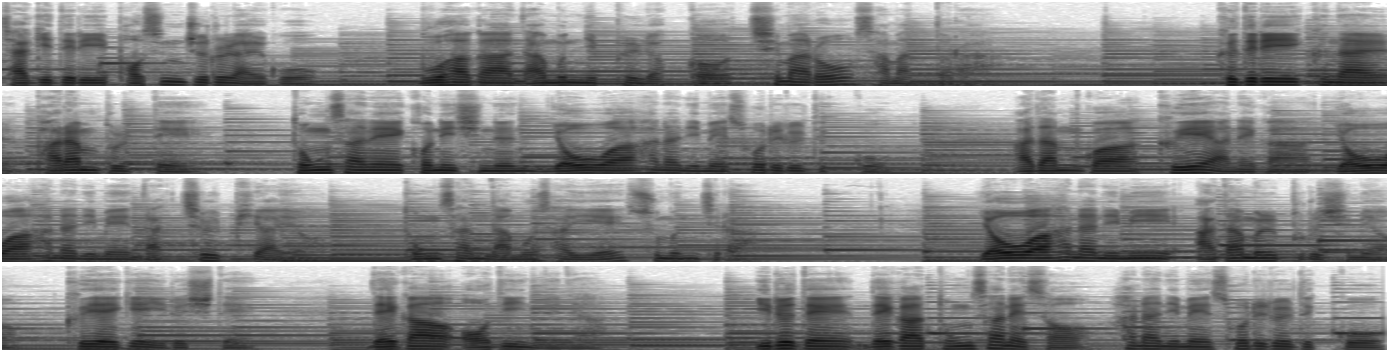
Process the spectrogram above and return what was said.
자기들이 벗은 줄을 알고 무화과 나뭇잎을 엮어 치마로 삼았더라. 그들이 그날 바람 불 때 동산에 거니시는 여호와 하나님의 소리를 듣고 아담과 그의 아내가 여호와 하나님의 낯을 피하여 동산 나무 사이에 숨은지라 여호와 하나님이 아담을 부르시며 그에게 이르시되 내가 어디 있느냐? 이르되 내가 동산에서 하나님의 소리를 듣고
